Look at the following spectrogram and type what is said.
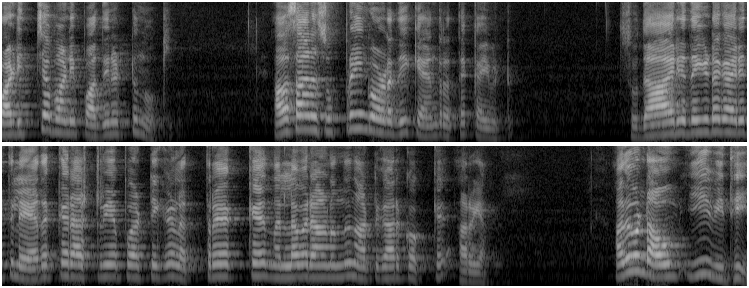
പഠിച്ച പണി പതിനെട്ട് നോക്കി. അവസാനം സുപ്രീം കോടതി കേന്ദ്രത്തെ കൈവിട്ടു. സുതാര്യതയുടെ കാര്യത്തിൽ ഏതൊക്കെ രാഷ്ട്രീയ പാർട്ടികൾ എത്രയൊക്കെ നല്ലവരാണെന്ന് നാട്ടുകാർക്കൊക്കെ അറിയാം. അതുകൊണ്ടാവും ഈ വിധി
